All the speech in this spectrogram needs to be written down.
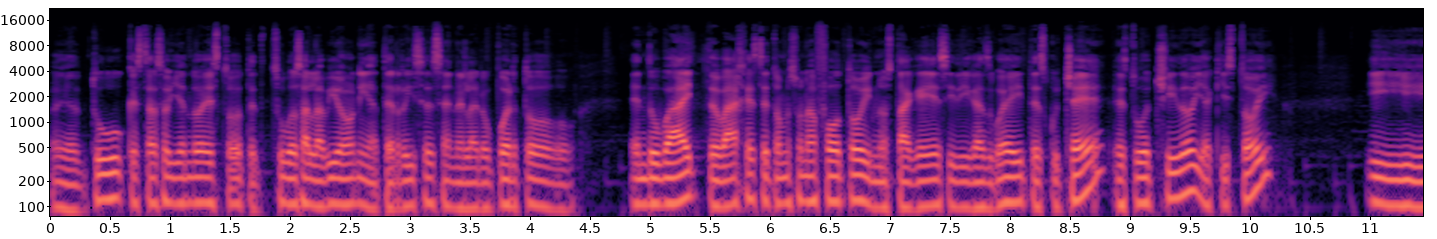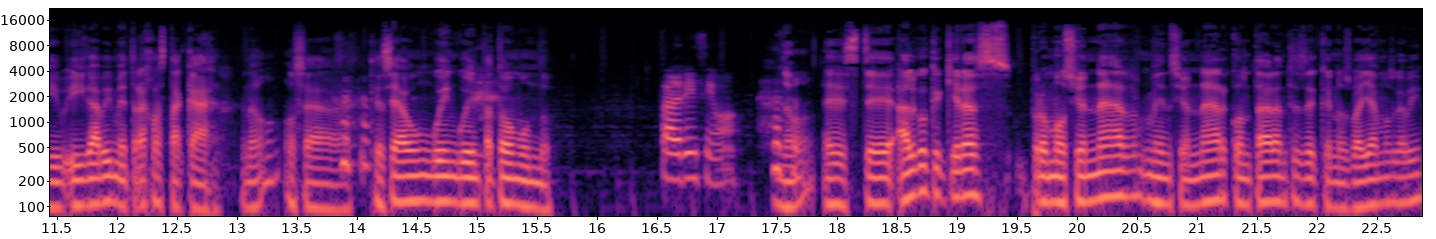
eh, tú que estás oyendo esto te subas al avión y aterrices en el aeropuerto en Dubai, te bajes, te tomes una foto y nos tagues y digas, güey, te escuché, estuvo chido y aquí estoy. Y, y Gaby me trajo hasta acá, ¿no? O sea, que sea un win-win para todo el mundo. Padrísimo. ¿No? Este, algo que quieras promocionar, mencionar, contar antes de que nos vayamos, Gaby.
